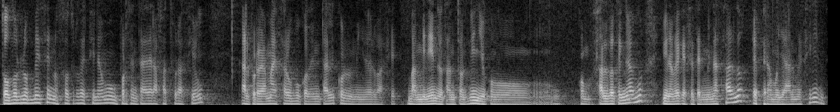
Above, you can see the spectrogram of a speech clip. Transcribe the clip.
Todos los meses nosotros destinamos un porcentaje de la facturación al programa de salud bucodental con los niños del Bacie. Van viniendo tantos niños como, como saldo tengamos y una vez que se termina saldo esperamos ya al mes siguiente.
